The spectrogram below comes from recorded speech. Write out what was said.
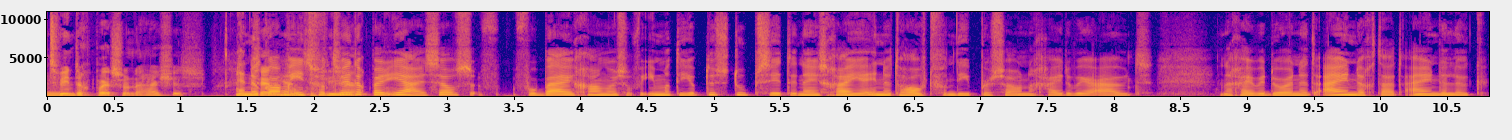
twintig personages. En er komen iets van twintig, ja, zelfs voorbijgangers of iemand die op de stoep zit. Ineens ga je in het hoofd van die persoon, dan ga je er weer uit. En dan ga je weer door en het eindigt uiteindelijk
